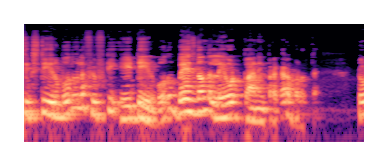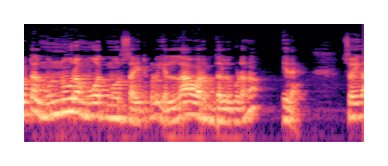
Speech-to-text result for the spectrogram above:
ಸಿಕ್ಸ್ಟಿ ಇರ್ಬೋದು ಇಲ್ಲ ಫಿಫ್ಟಿ ಏಯ್ಟಿ ಇರ್ಬೋದು based on the layout planning ಪ್ರಕಾರ ಬರುತ್ತೆ. ಟೋಟಲ್ ಮುನ್ನೂರ ಮೂವತ್ತ್ಮೂರು ಸೈಟ್ಗಳು ಎಲ್ಲ ವರ್ಗದಲ್ಲೂ ಕೂಡ ಇದೆ. ಸೊ ಈಗ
